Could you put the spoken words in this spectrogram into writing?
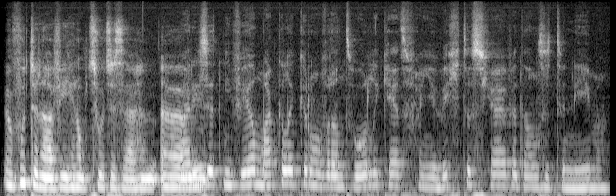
een voeten aan vegen, om het zo te zeggen. Maar Ehm, is het niet veel makkelijker om verantwoordelijkheid van je weg te schuiven dan ze te nemen?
